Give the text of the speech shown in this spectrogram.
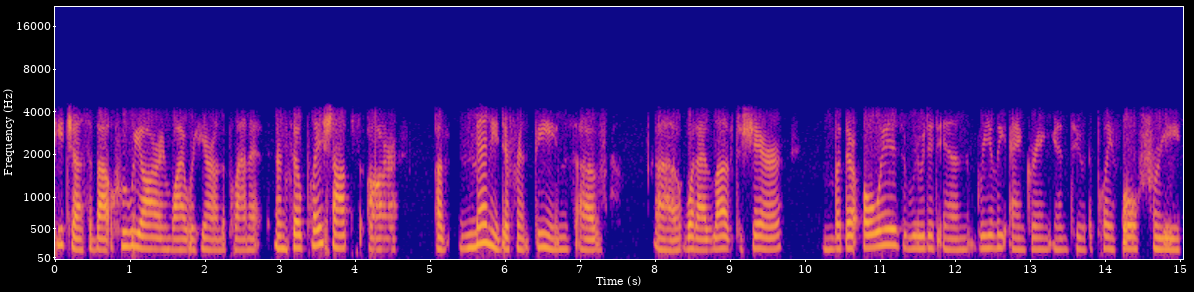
teach us about who we are and why we're here on the planet. And so play shops are of many different themes of uh, what I love to share, but they're always rooted in really anchoring into the playful, free,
